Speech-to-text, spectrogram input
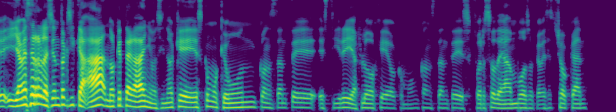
eh, Y llámese relación tóxica a, no que te haga daño, sino que es como que un constante estire y afloje o como un constante esfuerzo de ambos o que a veces chocan.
